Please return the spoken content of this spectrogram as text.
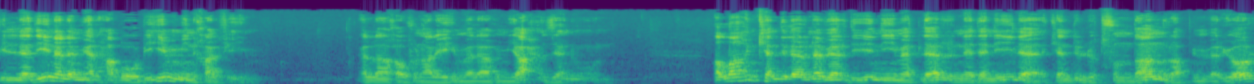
billezine lem yelhagu bihim min halfihim. Allah havfun aleyhim ve lahum yahzenun. Allah'ın kendilerine verdiği nimetler nedeniyle kendi lütfundan Rabbim veriyor.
